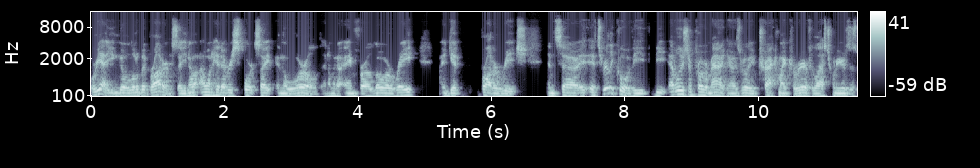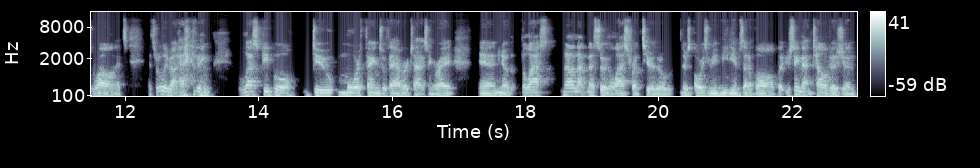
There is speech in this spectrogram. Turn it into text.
Or yeah, you can go a little bit broader and say, you know what, I want to hit every sports site in the world, and I'm going to aim for a lower rate and get broader reach. And so it's really cool. The the evolution of programmatic you know, has really tracked my career for the last 20 years as well. And it's it's really about having less people do more things with advertising, right? And you know, the, last, no, not necessarily the last frontier. There's always going to be mediums that evolve, but you're seeing that in television,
